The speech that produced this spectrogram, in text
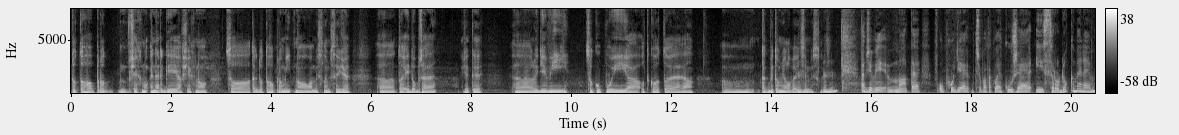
do toho pro všechnu energii a všechno, co tak do toho promítnou a myslím si, že uh, to je i dobře, že ty uh, lidi ví, co kupují a od koho to je a um, tak by to mělo být, mm-hmm. si mhm, myslím. Mm-hmm. Takže vy máte v obchodě třeba takové kuře i s rodokmenem.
